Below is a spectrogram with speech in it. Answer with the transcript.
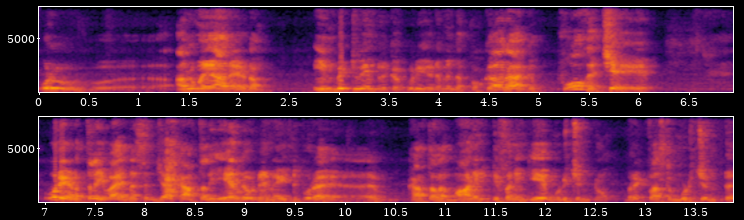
ஒரு அருமையான இடம். இன்பிட்வீன் இருக்கக்கூடிய இடம். இந்த பொக்காராக்கு போகச்சே ஒரு இடத்துல இவ என்ன செஞ்சா காத்தால ஏந்த உடனே நைட்டு பூரா அஹ், காத்தால மார்னிங் டிஃபன் இங்கேயே முடிச்சுட்டோம் பிரேக்ஃபாஸ்ட்டை முடிச்சுன்ட்டு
